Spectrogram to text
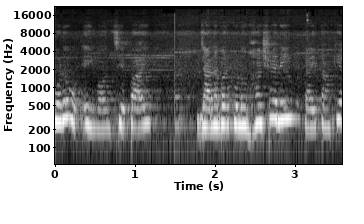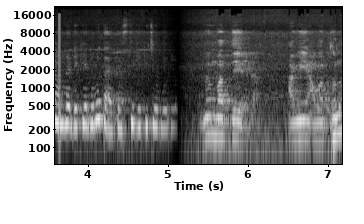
করেও এই মঞ্চে পাই। জানাবার কোনো ভাষা নেই তাই তাকে আমরা ডেকে দেবো তার কাছ থেকে কিছু বলব। মেম্বারদের আমি আমার ধন্য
